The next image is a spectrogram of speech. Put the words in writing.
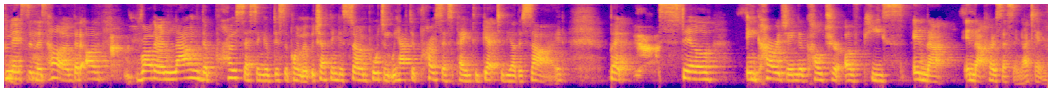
bliss in this home, but are rather allowing the processing of disappointment, which I think is so important. We have to process pain to get to the other side, but yeah. still encouraging a culture of peace in that in that processing, I think.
